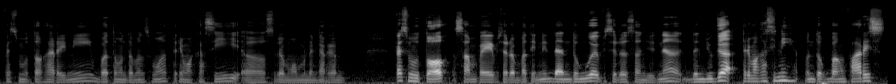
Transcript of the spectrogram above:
Facebook Talk hari ini. Buat teman-teman semua, terima kasih uh, sudah mau mendengarkan Facebook Talk sampai episode 4 ini dan tunggu episode selanjutnya dan juga terima kasih nih untuk Bang Faris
